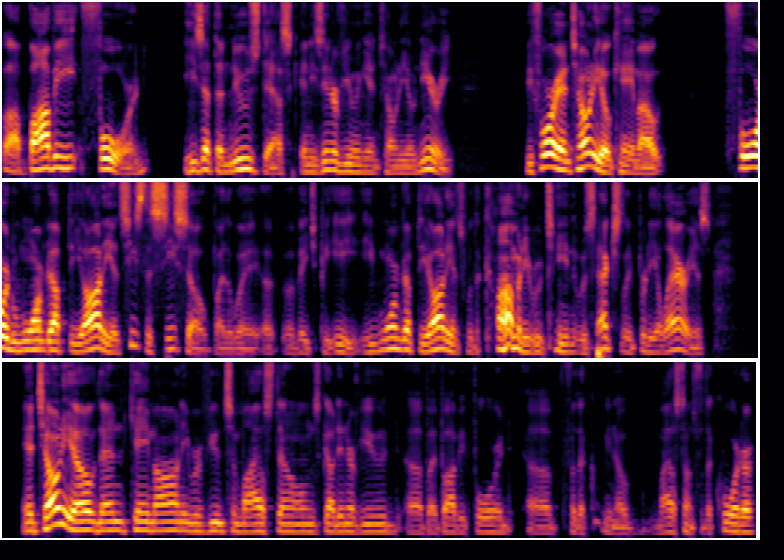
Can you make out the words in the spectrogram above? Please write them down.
Bobby Ford. He's at the news desk and he's interviewing Antonio Neri. Before Antonio came out, Ford warmed up the audience. He's the CISO, by the way, of, of HPE. He warmed up the audience with a comedy routine that was actually pretty hilarious. Antonio then came on, he reviewed some milestones, got interviewed uh, by Bobby Ford uh, for the, you know, milestones for the quarter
